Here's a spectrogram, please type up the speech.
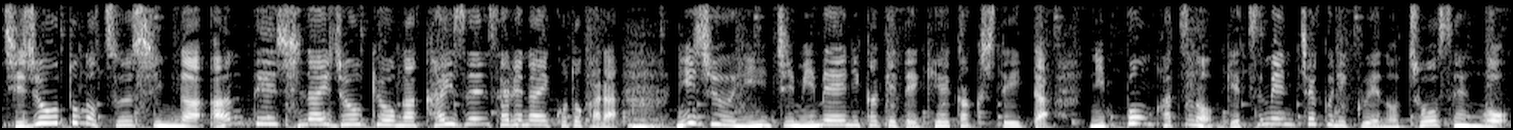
地上との通信が安定しない状況が改善されないことから、22日未明にかけて計画していた日本初の月面着陸への挑戦を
